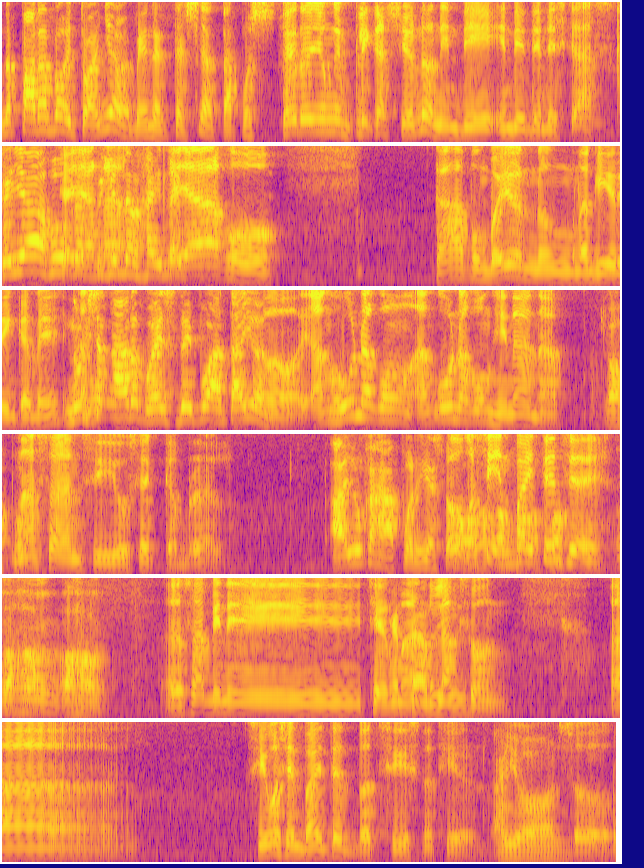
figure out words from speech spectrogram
na para ba ito niya, may nag-text nga, tapos Pero yung implikasyon nun, hindi hindi diniscuss. Kaya ho, nabigyan ng highlight. Kaya ako, kahapon ba yun nung nag-hearing kami? nung ang, isang araw, Wednesday po ata yun. oh, ang una kong ang una kong hinanap, Opo. nasaan si Yusek Cabral? Ah, yung kahapon, yes po. Oo, kasi Opo, invited opo. siya eh. Oho, oho. Uh, sabi ni Chairman Secretary. Lacson, uh, she was invited but she is not here. Ayun. So,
